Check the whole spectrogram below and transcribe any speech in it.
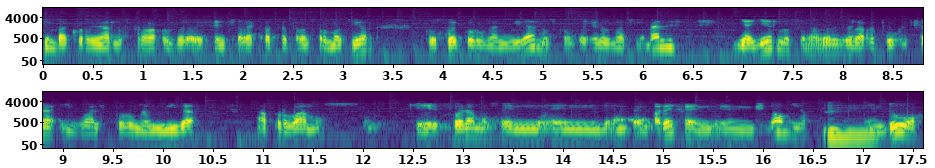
quien va a coordinar los trabajos de la defensa de la cuarta transformación, pues fue por unanimidad los consejeros nacionales y ayer los senadores de la República igual por unanimidad aprobamos que fuéramos en, en, pareja, en, binomio, en dúo.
